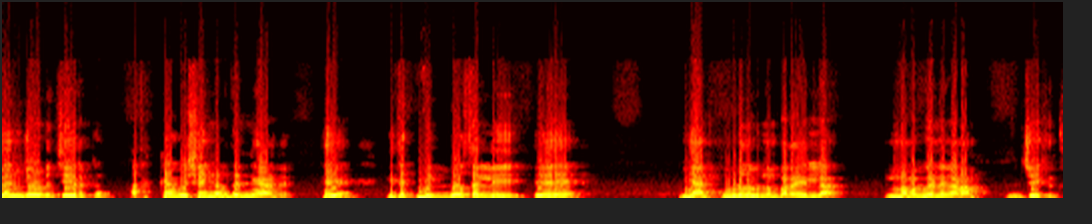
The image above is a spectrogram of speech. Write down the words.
നെഞ്ചോട് ചേർക്കും. അതൊക്കെ വിഷയങ്ങൾ തന്നെയാണ്. ഇതൊക്കെ ബിഗ് ബോസ് അല്ലേ ഏ ഞാൻ കൂടുതലൊന്നും പറയില്ല. നമുക്ക് വേണ്ടി കാണാം. ജയ് ഹിന്ദ്.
